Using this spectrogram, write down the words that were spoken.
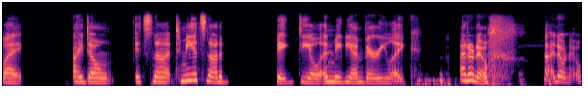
but I don't it's not to me it's not a big deal and maybe I'm very like I don't know. I don't know.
